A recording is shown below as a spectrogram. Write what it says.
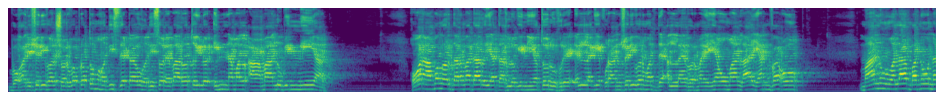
বুখারী শরীফের সর্বপ্রথম হাদিস যেটাও হাদিসের এবারত হইল, ইন্নামাল আমালু বিন্নিয়াত। হর আমলর দারমাদার হইয়া থাকল কি নিয়তর উপরে এর লাগি কোরআন শরীফের মধ্যে আল্লাহ ফরমায় ইয়াউমা লা ইয়ানফাউ মালু ওয়ালা বানুনা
